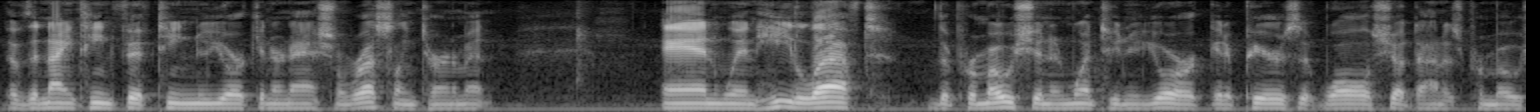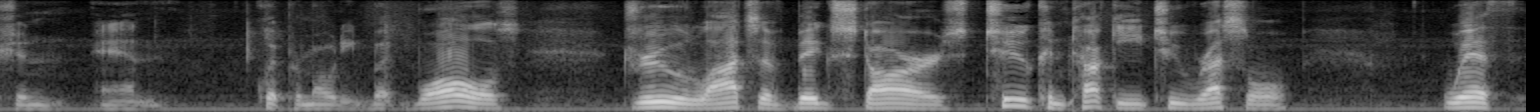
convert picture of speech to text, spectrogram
of the 1915 New York International Wrestling Tournament. And when he left the promotion and went to New York, it appears that Walls shut down his promotion and quit promoting. But Walls drew lots of big stars to Kentucky to wrestle with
